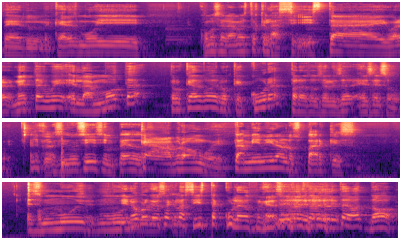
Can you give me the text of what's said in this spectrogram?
del, eres muy. ¿Cómo se llama esto? Clasista y whatever. Neta, güey, en la mota, creo que algo de lo que cura para socializar es eso, güey. El clasismo, sí, sin pedo. Cabrón, güey. También ir a los parques. Es muy, muy. Y no porque yo sea clasista, culeros, porque eso no es- este No,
